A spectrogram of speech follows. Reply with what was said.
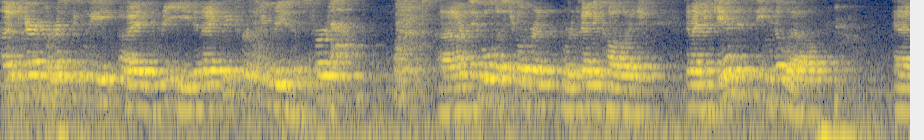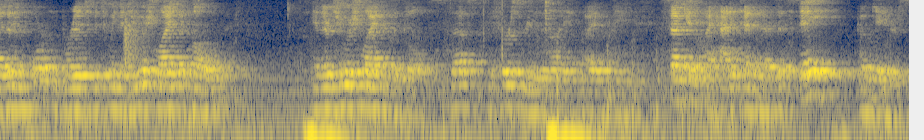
uncharacteristically, I agreed, and I agreed for a few reasons. First, uh, our two oldest children were attending college, and I began to see Hillel as an important bridge between the Jewish life at home and their Jewish life as adults. So that's the first reason I, I agreed. Second, I had attended SF State, go Gators.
